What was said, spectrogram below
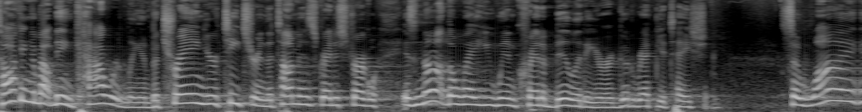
Talking about being cowardly and betraying your teacher in the time of his greatest struggle is not the way you win credibility or a good reputation. So, why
